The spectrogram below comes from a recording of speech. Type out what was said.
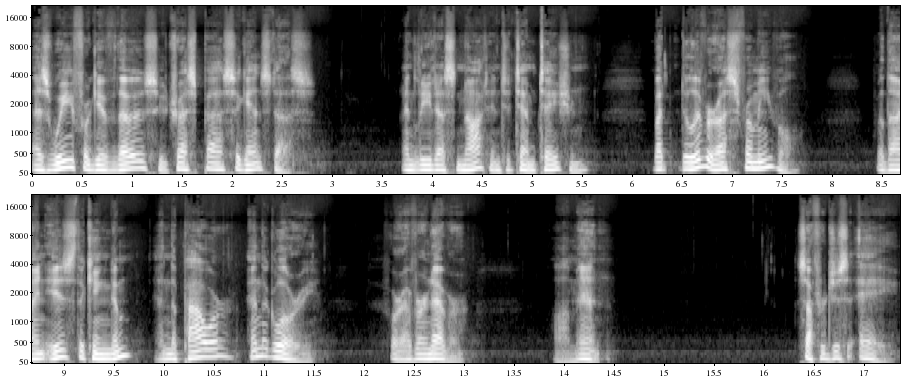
as we forgive those who trespass against us. And lead us not into temptation, but deliver us from evil. For thine is the kingdom, and the power, and the glory, for ever and ever. Amen. Suffrages A.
